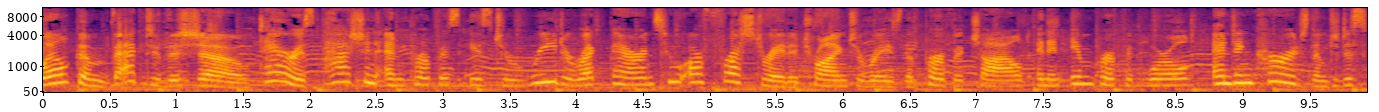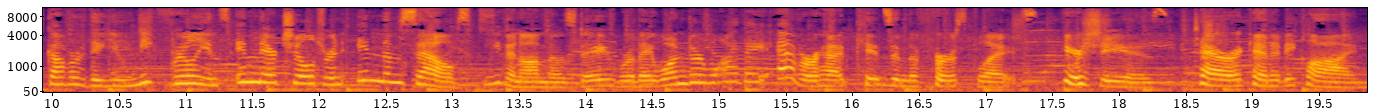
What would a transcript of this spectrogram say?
Welcome back to the show. Tara's passion and purpose is to redirect parents who are frustrated trying to raise the perfect child in an imperfect world and encourage them to discover the unique brilliance in their children in themselves, even on those days where they wonder why they ever had kids in the first place. Here she is, Tara Kennedy Kline.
